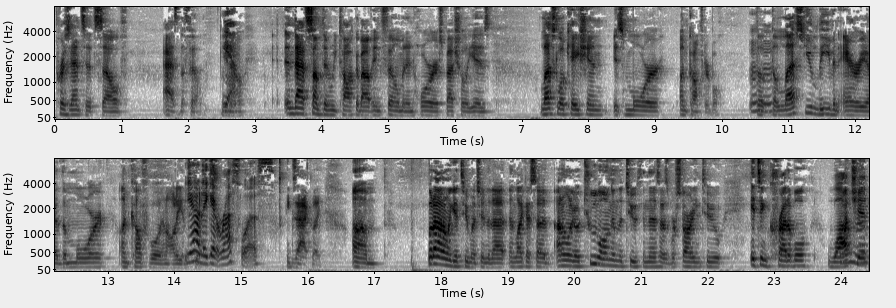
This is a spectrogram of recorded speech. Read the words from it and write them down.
presents itself as the film. You Yeah. know, and that's something we talk about in film and in horror, especially is less location is more uncomfortable. Mm-hmm. The the less you leave an area, the more uncomfortable an audience. yeah, gets. they get restless. Exactly. Um, but I don't want to get too much into that. And like I said, I don't want to go too long in the tooth in this as we're starting to. It's incredible. Watch it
